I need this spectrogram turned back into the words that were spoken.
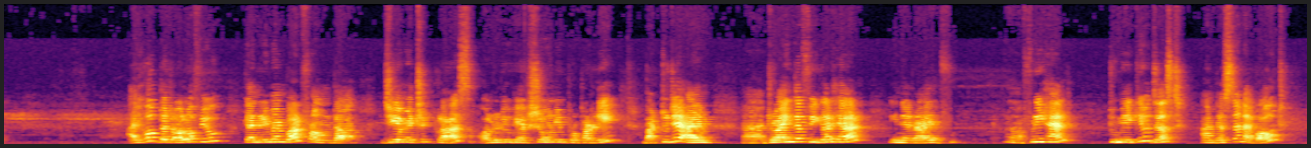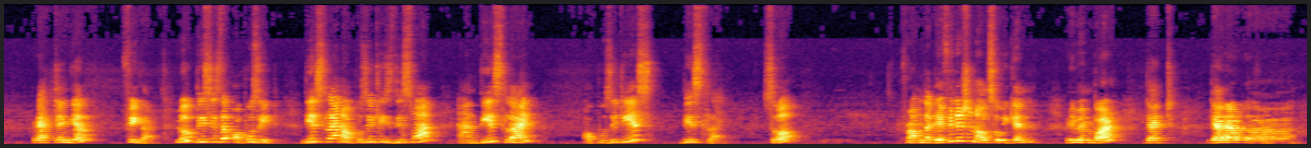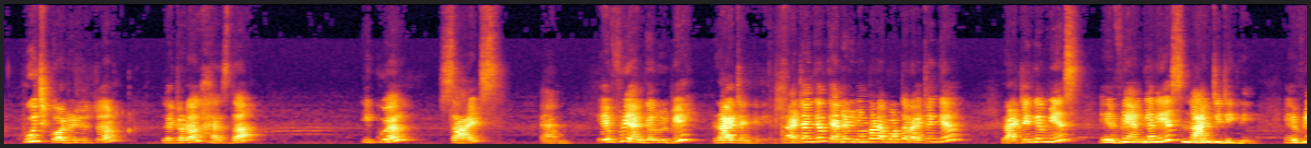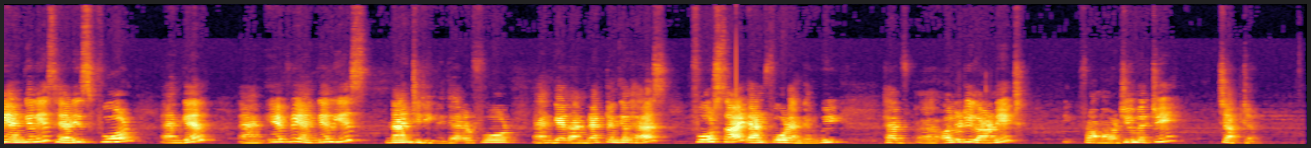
I hope that all of you can remember from the geometric class. Already we have shown you properly. But today I am uh, drawing the figure here in a uh, free hand to make you just understand about rectangle figure. Look, this is the opposite. This line opposite is this one and this line opposite is this line. So, from the definition also we can remember that there are uh, which quadrilateral lateral has the equal sides and every angle will be right angle. Right angle, can you remember about the right angle? Right angle means every angle is 90 degree. Every angle is here is 4 angle and every angle is 90 degree. There are 4 angle and rectangle has 4 side and 4 angle. We have uh, already learned it from our geometry chapter.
